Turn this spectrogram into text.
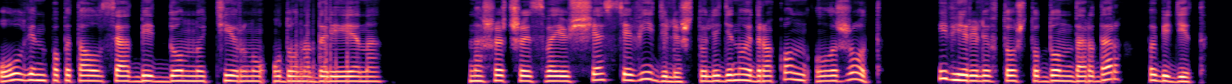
Олвин попытался отбить Донну Тирну у Дона Дариена. Нашедшие свое счастье видели, что ледяной дракон лжет, и верили в то, что Дон Дардар победит.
